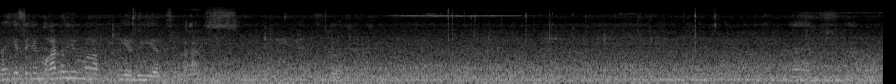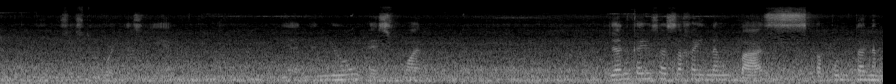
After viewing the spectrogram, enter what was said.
Nakikita nyo, ano yung mga yellow sa taas? Doon. Yan. Sa stewardess niya. Yan. Yan yung S1. Diyan kayo sasakay ng bus papunta ng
